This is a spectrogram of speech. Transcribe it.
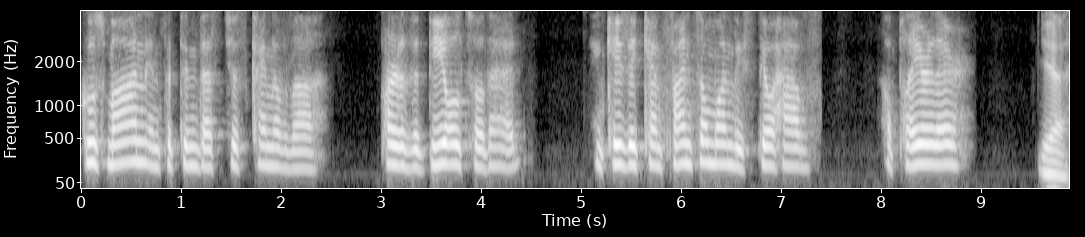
Guzman, and but then that's just kind of the part of the deal, so that in case they can't find someone, they still have a player there. Yeah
